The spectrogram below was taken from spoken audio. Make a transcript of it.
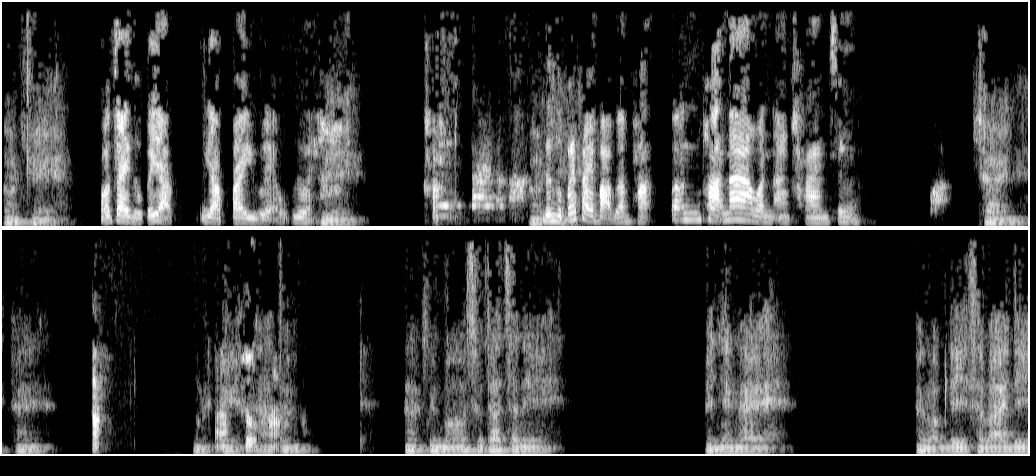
โอเค เพราะใจหนูก็อยากอยากไปอยู่แล้วด้วยค่ะ เดี๋ยวหนูไปใส่บาตรวันพระวันพระหน้าวันอังคารใช่ไหมใช่ใช่ค่ะโอเคสาธุคุณหมอสุทัศนีเป็นยังไงสงบดีสบายดี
